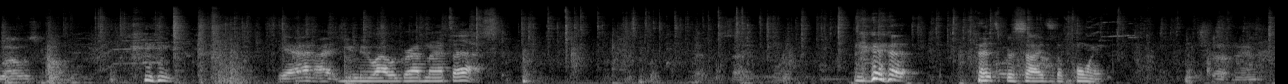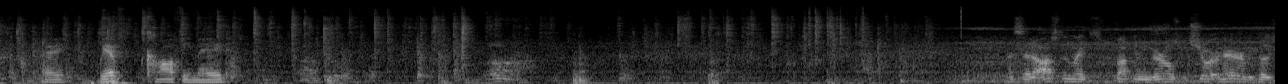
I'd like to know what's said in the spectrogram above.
knew I was coming. Yeah, and I, you knew I would grab Matt's ass. That's beside the point. That's besides the point. What's up, man? Hey, we have coffee made. Oh, cool. Oh. I said Austin likes fucking girls with short hair because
